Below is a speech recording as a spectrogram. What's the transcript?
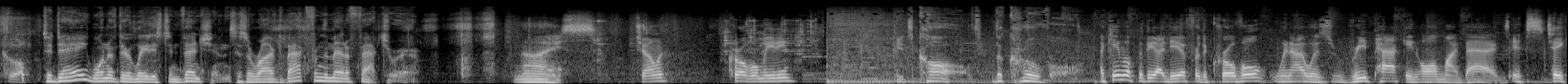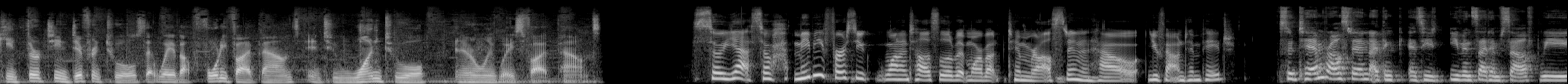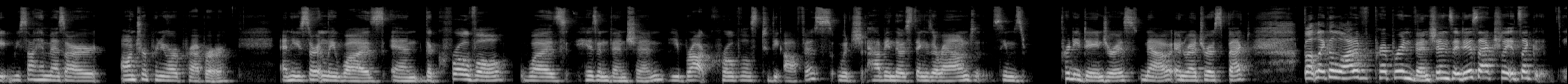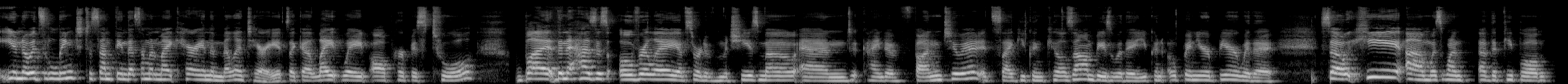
Cool. Today, one of their latest inventions has arrived back from the manufacturer. Nice. Gentlemen, Crovel meeting. It's called the Crovel. I came up with the idea for the Crovel when I was repacking all my bags. It's taking 13 different tools that weigh about 45 pounds into one tool, and it only weighs five pounds. So yeah, so maybe first you want to tell us a little bit more about Tim Ralston and how you found him, Paige. So Tim Ralston, I think, as he even said himself, we we saw him as our entrepreneur prepper, and he certainly was. And the Crovel was his invention. He brought Crovels to the office, which having those things around seems pretty dangerous now in retrospect. But like a lot of prepper inventions, it is actually, it's like, you know, it's linked to something that someone might carry in the military. It's like a lightweight, all purpose tool. But then it has this overlay of sort of machismo and kind of fun to it. It's like you can kill zombies with it, you can open your beer with it. So he um, was one of the people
